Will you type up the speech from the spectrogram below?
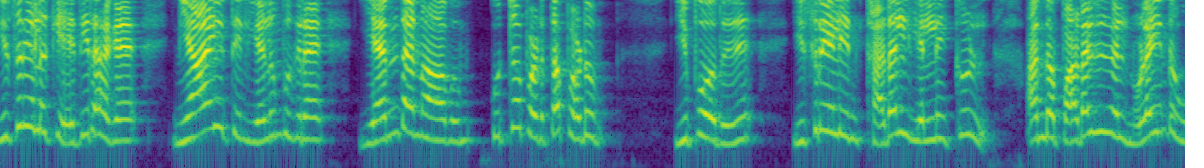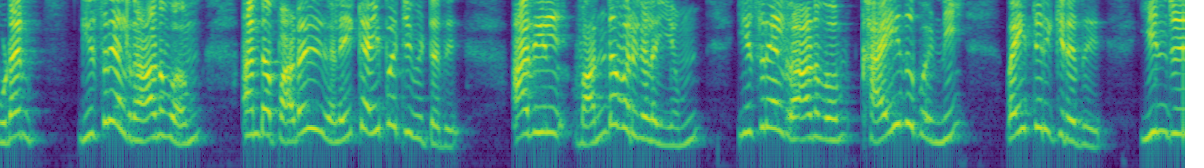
இஸ்ரேலுக்கு எதிராக நியாயத்தில் எழும்புகிற எந்த நாவும் குற்றப்படுத்தப்படும். இப்போது இஸ்ரேலின் கடல் எல்லைக்குள் அந்த படகுகள் நுழைந்தவுடன் இஸ்ரேல் இராணுவம் அந்த படகுகளை கைப்பற்றிவிட்டது. அதில் வந்தவர்களையும் இஸ்ரேல் இராணுவம் கைது பண்ணி வைத்திருக்கிறது. இன்று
